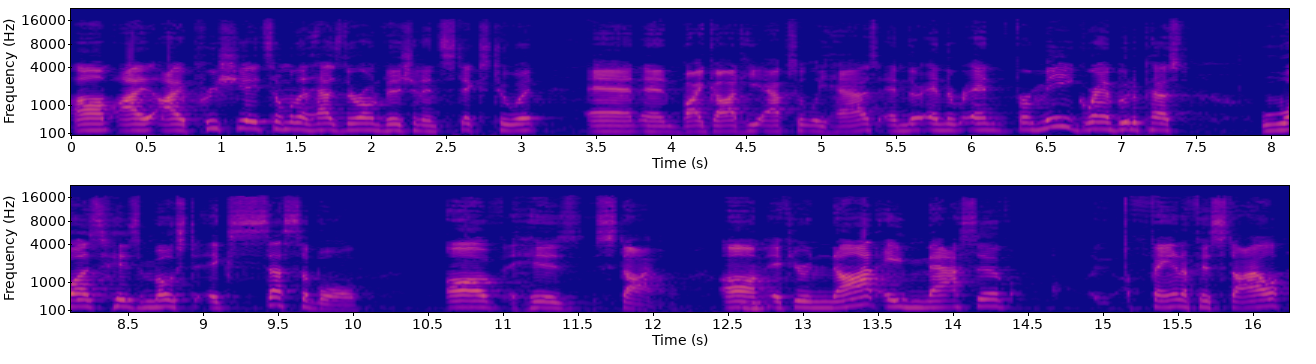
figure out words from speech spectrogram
Um, I, I appreciate someone that has their own vision and sticks to it, and and by God, he absolutely has. And there and the and for me, Grand Budapest was his most accessible of his style. Um, If you're not a massive fan of his style,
